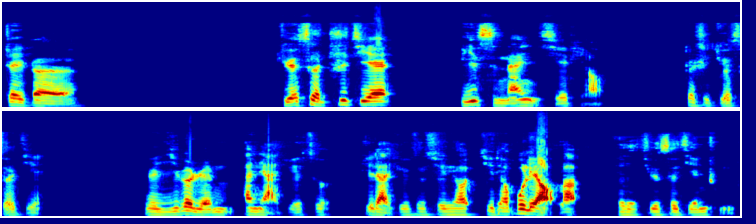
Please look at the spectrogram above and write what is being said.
这个角色之间彼此难以协调，这是角色间。有一个人扮俩角色，这俩角色协调协调不了了，叫做角色间冲突。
